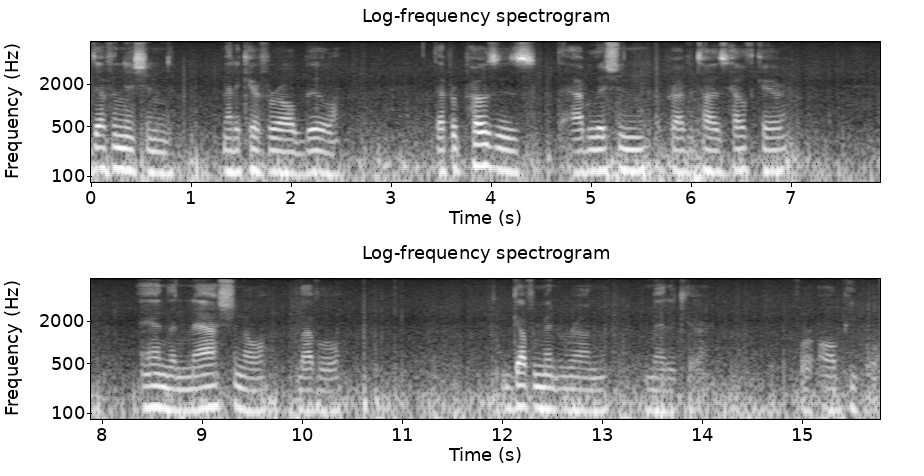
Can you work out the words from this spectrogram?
definitioned Medicare for All bill that proposes the abolition of privatized health care and the national level government run Medicare for all people.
